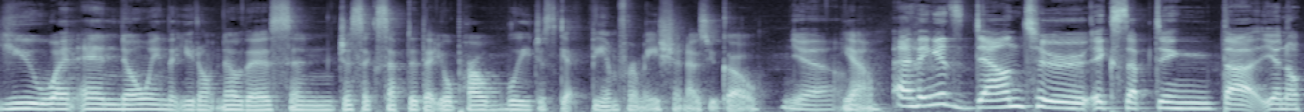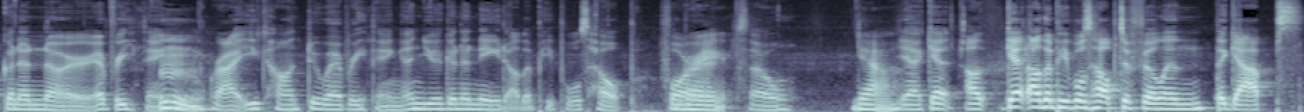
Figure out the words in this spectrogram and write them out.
you went in knowing that you don't know this and just accepted that you'll probably just get the information as you go. Yeah. Yeah. I think it's down to accepting that you're not going to know everything, Mm. right? You can't do everything and you're going to need other people's help for Right. it. So, Yeah. yeah, get uh, get other people's help to fill in the gaps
